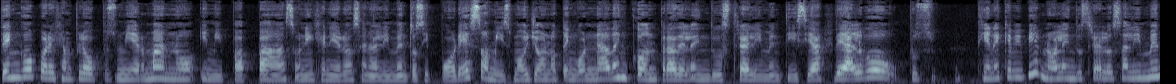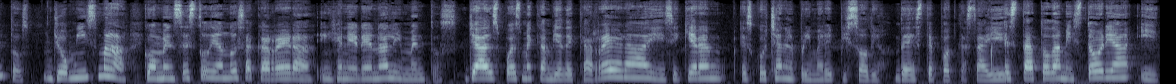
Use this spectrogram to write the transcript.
Tengo, por ejemplo, pues mi hermano y mi papá son ingenieros en alimentos y por eso mismo yo no tengo nada en contra de la industria alimenticia, de algo pues tiene que vivir, ¿no? La industria de los alimentos. Yo misma comencé estudiando esa carrera, ingeniería en alimentos. Ya después me cambié de carrera y si quieren escuchan el primer episodio de este podcast. Ahí está toda mi historia y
